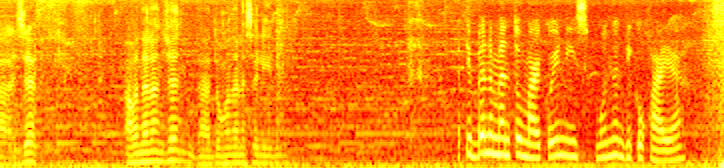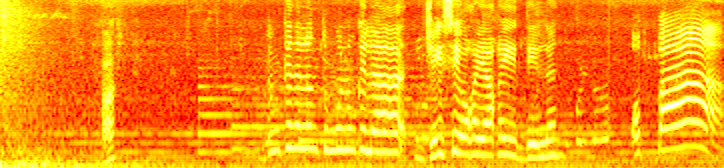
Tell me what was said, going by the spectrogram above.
Ah, Jeff. Ako na lang dyan. Ah, doon ka na lang sa lilim. At iba naman to, Marco, iniisip mo na hindi ko kaya. Ha? Doon ka na lang tumulong kila JC o kaya kay Dylan. Opa!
